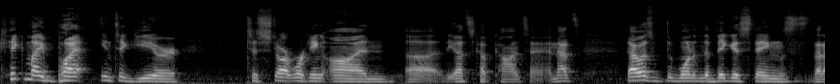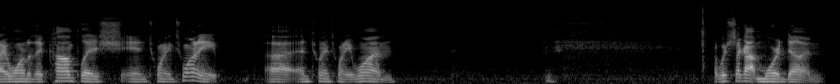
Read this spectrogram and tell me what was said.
kick my butt into gear to start working on uh, the Utz Cup content, and that's that was the, one of the biggest things that I wanted to accomplish in 2020 uh, in 2021. I wish I got more done.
